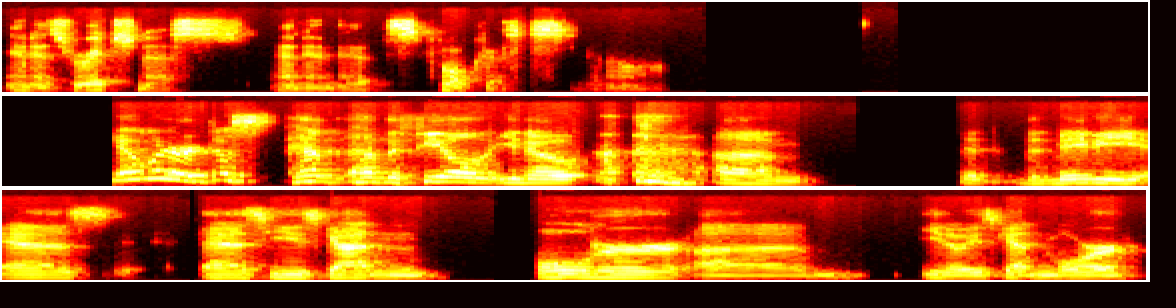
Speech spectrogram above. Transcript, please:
in its richness and in its focus, you know. Yeah, I wonder. Does have have the feel, you know, um, that, that maybe as as he's gotten older, um, you know, he's gotten more,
